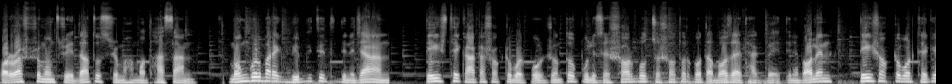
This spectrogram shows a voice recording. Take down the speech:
পররাষ্ট্রমন্ত্রী দাতুশ্রী মোহাম্মদ হাসান। মঙ্গলবার এক বিবৃতিতে তিনি জানান, তেইশ থেকে আঠাশ অক্টোবর পর্যন্ত পুলিশের সর্বোচ্চ সতর্কতা বজায় থাকবে। তিনি বলেন, তেইশ অক্টোবর থেকে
